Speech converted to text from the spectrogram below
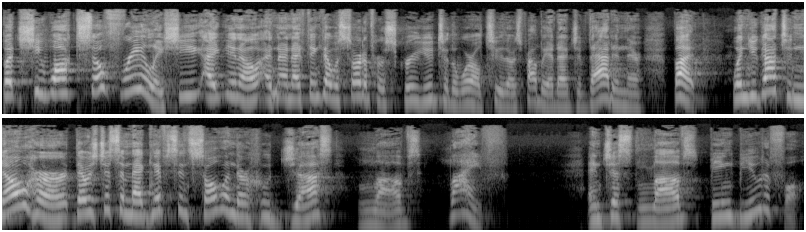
but she walked so freely. She, I, you know, and, and I think that was sort of her screw you to the world, too. There was probably an edge of that in there. But when you got to know her, there was just a magnificent soul in there who just loves life and just loves being beautiful.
